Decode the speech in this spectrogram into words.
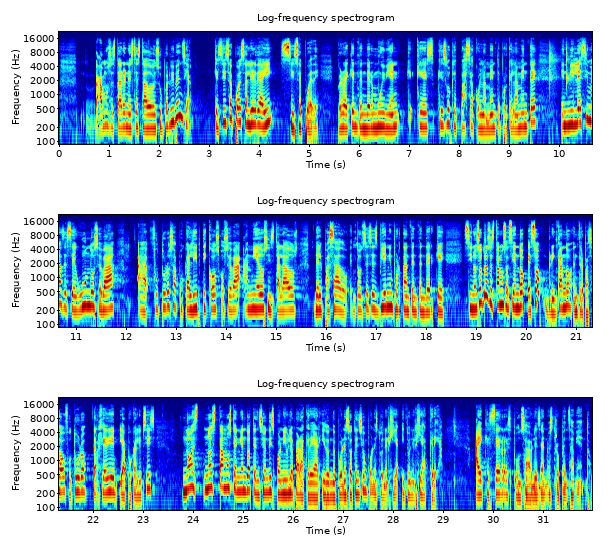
vamos a estar en este estado de supervivencia. Que sí se puede salir de ahí, sí se puede, pero hay que entender muy bien qué, es, qué es lo que pasa con la mente, porque la mente en milésimas de segundo se va a futuros apocalípticos o se va a miedos instalados del pasado. Entonces es bien importante entender que si nosotros estamos haciendo eso, brincando entre pasado, futuro, tragedia y apocalipsis, no, no estamos teniendo atención disponible para crear y donde pones tu atención pones tu energía y tu energía crea. Hay que ser responsables de nuestro pensamiento.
